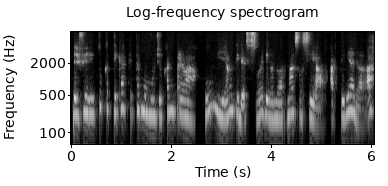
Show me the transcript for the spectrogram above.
Devian itu ketika kita memunculkan perilaku yang tidak sesuai dengan norma sosial. Artinya adalah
